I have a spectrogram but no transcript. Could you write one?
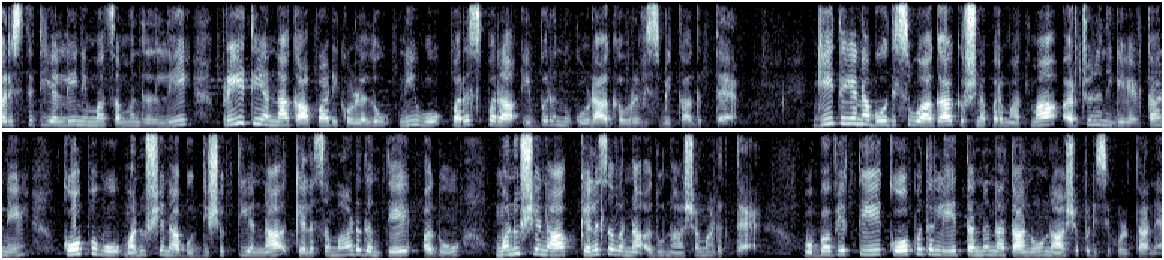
ಪರಿಸ್ಥಿತಿಯಲ್ಲಿ ನಿಮ್ಮ ಸಂಬಂಧದಲ್ಲಿ ಪ್ರೀತಿಯನ್ನು ಕಾಪಾಡಿಕೊಳ್ಳಲು ನೀವು ಪರಸ್ಪರ ಇಬ್ಬರನ್ನು ಕೂಡ ಗೌರವಿಸಬೇಕಾಗುತ್ತೆ. ಗೀತೆಯನ್ನ ಬೋಧಿಸುವಾಗ ಕೃಷ್ಣ ಪರಮಾತ್ಮ ಅರ್ಜುನನಿಗೆ ಹೇಳ್ತಾನೆ, ಕೋಪವು ಮನುಷ್ಯನ ಬುದ್ಧಿಶಕ್ತಿಯನ್ನ ಕೆಲಸ ಮಾಡದಂತೆ ಅದು ಮನುಷ್ಯನ ಕೆಲಸವನ್ನ ಅದು ನಾಶ ಮಾಡುತ್ತೆ. ಒಬ್ಬ ವ್ಯಕ್ತಿ ಕೋಪದಲ್ಲಿ ತನ್ನನ್ನು ತಾನು ನಾಶಪಡಿಸಿಕೊಳ್ತಾನೆ.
